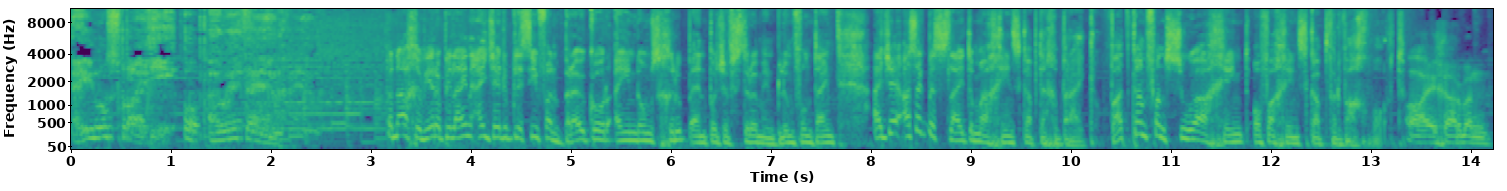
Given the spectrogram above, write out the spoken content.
die Engelspraatjie op OFM. Vandag weer op die lyn AJ Du Plessis van Broukor Eiendomsgroep in Potchefstroom en Bloemfontein. AJ, as ek besluit om 'n agentskap te gebruik, wat kan van so 'n agent of agentskap verwag word? Ai Gerben,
